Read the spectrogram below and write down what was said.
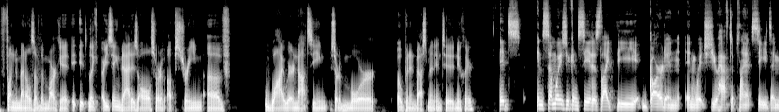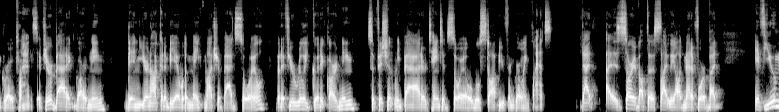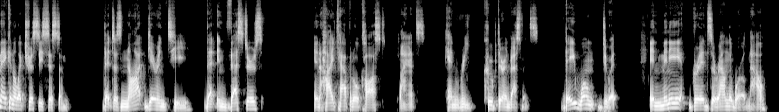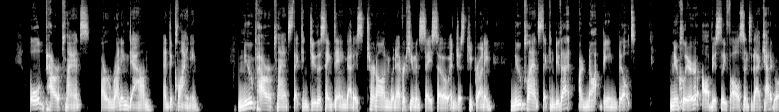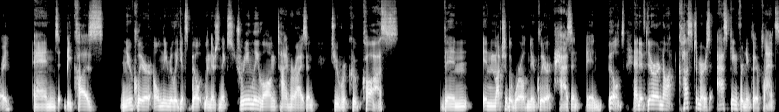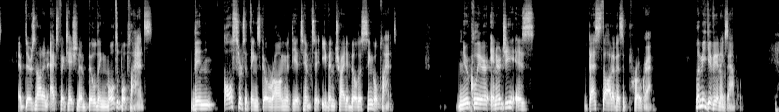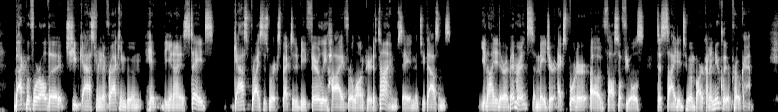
fundamentals of the market. It, it, like, are you saying that is all sort of upstream of why we're not seeing sort of more open investment into nuclear? It's in some ways you can see it as like the garden in which you have to plant seeds and grow plants. If you're bad at gardening, then you're not going to be able to make much of bad soil. But if you're really good at gardening, sufficiently bad or tainted soil will stop you from growing plants. That uh, sorry about the slightly odd metaphor, but if you make an electricity system that does not guarantee that investors in high capital cost plants can recoup their investments. They won't do it. In many grids around the world now, old power plants are running down and declining. New power plants that can do the same thing, that is, turn on whenever humans say so and just keep running, new plants that can do that are not being built. Nuclear obviously falls into that category. And because nuclear only really gets built when there's an extremely long time horizon to recoup costs, then in much of the world, nuclear hasn't been built. And if there are not customers asking for nuclear plants, if there's not an expectation of building multiple plants, then all sorts of things go wrong with the attempt to even try to build a single plant. Nuclear energy is best thought of as a program. Let me give you an example back before all the cheap gas from the fracking boom hit the United States, gas prices were expected to be fairly high for a long period of time, say in the 2000s. United Arab Emirates, a major exporter of fossil fuels, decided to embark on a nuclear program.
